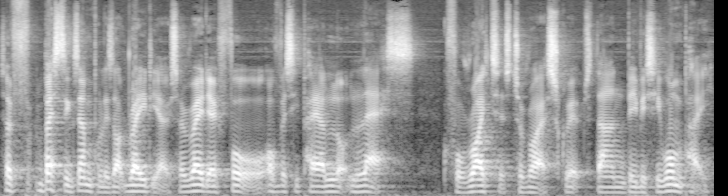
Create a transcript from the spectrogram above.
So f- best example is like radio. So Radio 4 obviously pay a lot less for writers to write a script than BBC One pay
